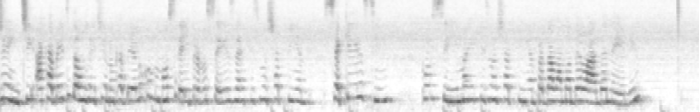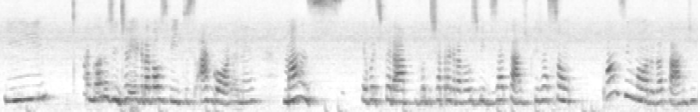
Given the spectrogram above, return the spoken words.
Gente, acabei de dar um jeitinho no cabelo, como mostrei pra vocês, né? Fiz uma chapinha, sequei assim por cima e fiz uma chapinha pra dar uma modelada nele. E agora, gente, eu ia gravar os vídeos agora, né? Mas eu vou esperar, vou deixar pra gravar os vídeos à tarde, porque já são quase uma hora da tarde.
